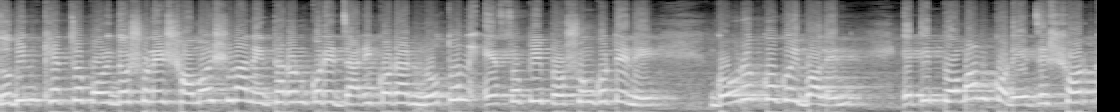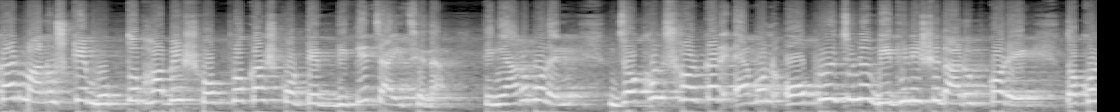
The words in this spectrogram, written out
জুবিন ক্ষেত্র পরিদর্শনের সময়সীমা নির্ধারণ করে জারি করা নতুন এসওপি প্রসঙ্গ টেনে গৌরব গগৈ বলেন, এটি প্রমাণ করে যে সরকার মানুষকে মুক্তভাবে শোক প্রকাশ করতে দিতে চাইছে না। তিনি আরও বলেন, যখন সরকার এমন অপ্রয়োজনীয় বিধিনিষেধ আরোপ করে, তখন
